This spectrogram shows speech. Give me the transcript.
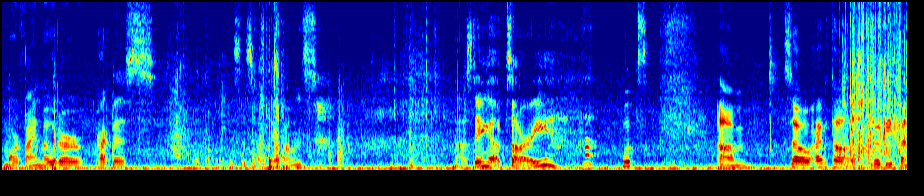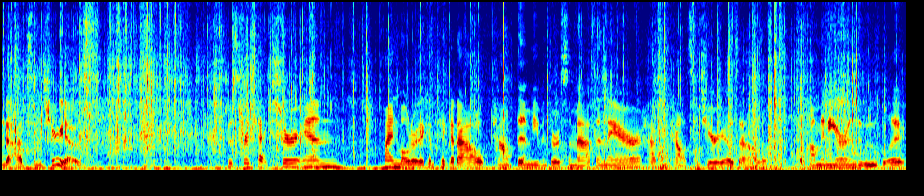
more fine motor practice. This is my bones. Not staying up, sorry. Whoops. Um, so I thought it would be fun to add some Cheerios. Just for texture and fine motor, they can pick it out, count them, even throw some math in there, have them count some Cheerios out, how many are in the oobleck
